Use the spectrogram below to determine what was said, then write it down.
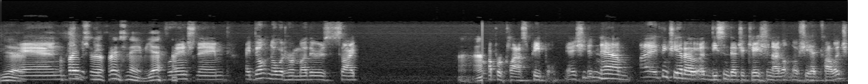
Yeah. And French was uh, French name. Yeah. French name. I don't know what her mother's side Uh-huh. upper class people. And she didn't have, I think she had a, a decent education. I don't know if she had college,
